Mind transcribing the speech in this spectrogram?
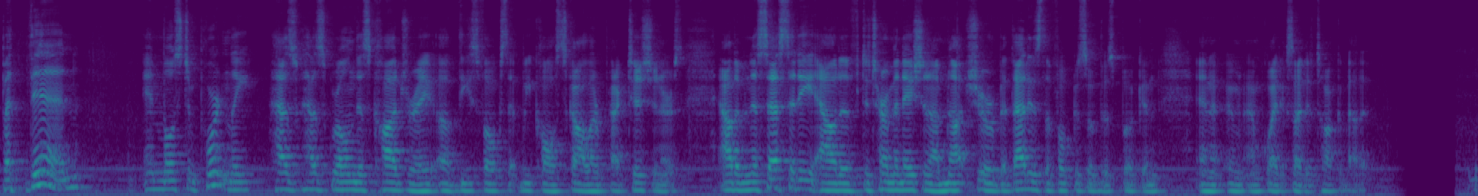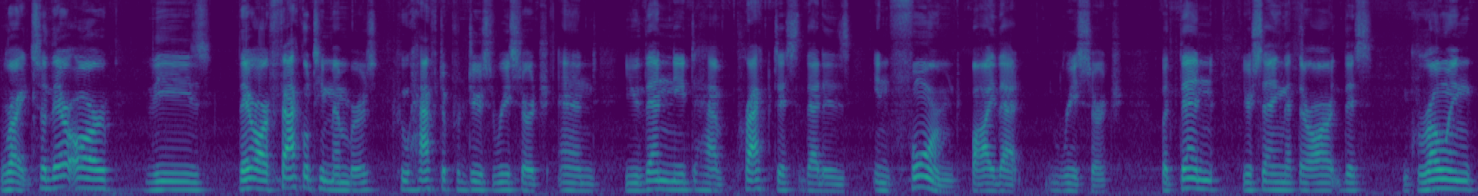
But then, and most importantly, has has grown this cadre of these folks that we call scholar practitioners. Out of necessity, out of determination, I'm not sure, but that is the focus of this book, and and I'm quite excited to talk about it. Right. So there are these there are faculty members who have to produce research and you then need to have practice that is informed by that research. But then you're saying that there are this growing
